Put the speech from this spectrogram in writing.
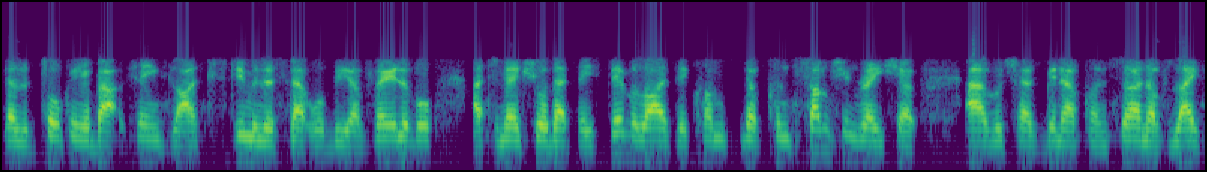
they're talking about things like stimulus that will be available uh, to make sure that they stabilize the, com- the consumption ratio, uh, which has been a concern of late.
